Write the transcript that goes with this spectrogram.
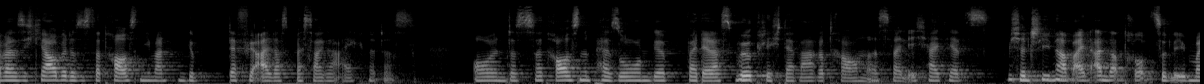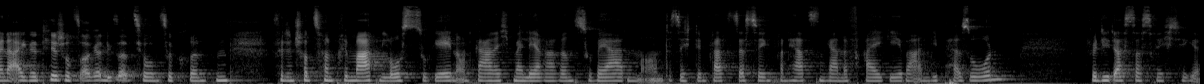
Aber ich glaube, dass es da draußen jemanden gibt, der für all das besser geeignet ist. Und dass es da draußen eine Person gibt, bei der das wirklich der wahre Traum ist, weil ich halt jetzt mich entschieden habe, einen anderen Traum zu leben, meine eigene Tierschutzorganisation zu gründen, für den Schutz von Primaten loszugehen und gar nicht mehr Lehrerin zu werden. Und dass ich den Platz deswegen von Herzen gerne freigebe an die Person, für die das das Richtige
